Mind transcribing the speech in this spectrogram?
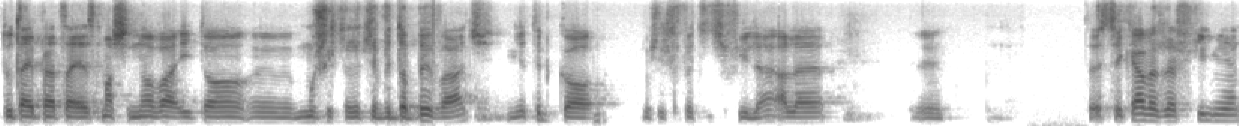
tutaj praca jest maszynowa i to yy, musisz te rzeczy wydobywać. Nie tylko musisz chwycić chwilę, ale to jest ciekawe, że w filmie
